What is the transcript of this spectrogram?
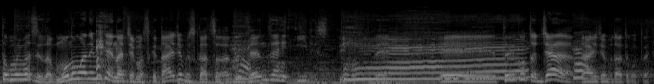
と思いますよ。多分モノマネみたいになっちゃいますけど大丈夫ですか？って言ったら、はい。全然いいですっていうことで。ええーということじゃあはい。大丈夫だってことで、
